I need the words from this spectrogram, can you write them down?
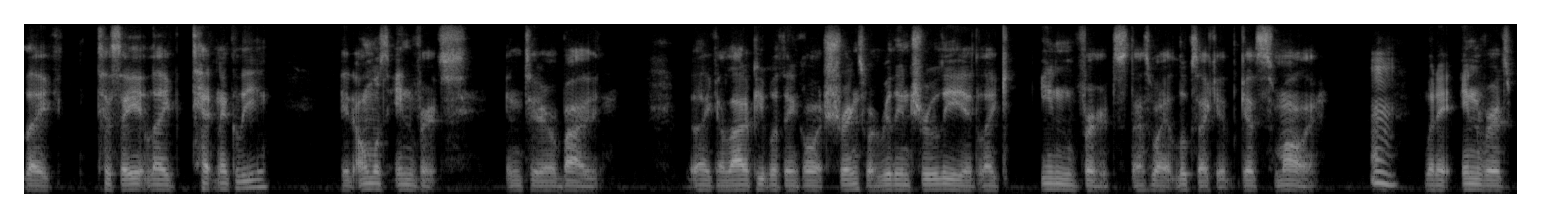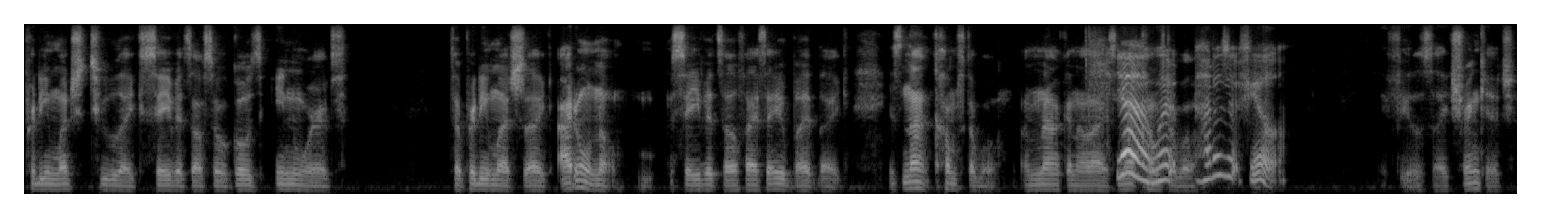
like to say it like technically, it almost inverts into your body like a lot of people think oh it shrinks but really and truly it like inverts that's why it looks like it gets smaller Mm. but it inverts pretty much to like save itself so it goes inwards to pretty much like i don't know save itself i say but like it's not comfortable i'm not gonna lie it's yeah, not what? comfortable How does it feel? Feels like shrinkage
